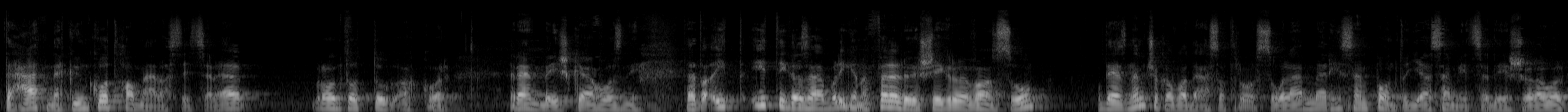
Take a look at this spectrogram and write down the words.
tehát nekünk ott, ha már azt egyszer elrontottuk, akkor rendbe is kell hozni. Tehát itt, itt igazából igen, a felelősségről van szó, de ez nem csak a vadászatról szól ám, mert hiszen pont ugye a szemétszedésről, ahol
